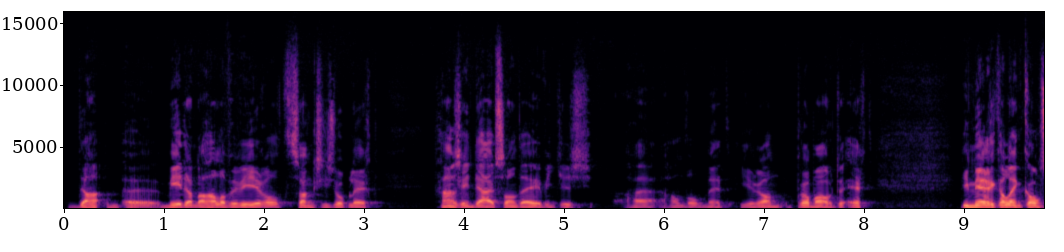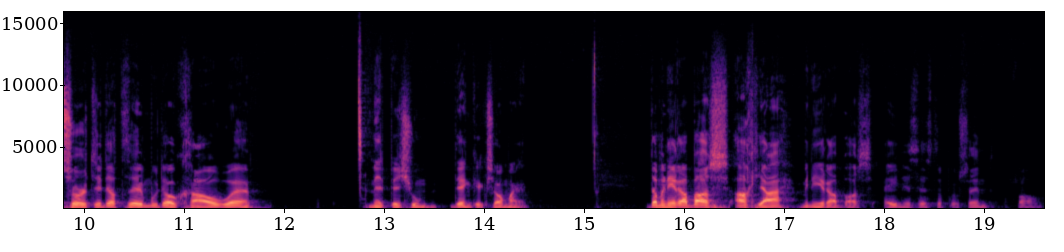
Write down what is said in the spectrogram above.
de, uh, meer dan de halve wereld sancties oplegt, gaan ze in Duitsland eventjes uh, handel met Iran promoten. Echt, die Merkel en consorten, dat uh, moet ook gauw met pensioen, denk ik zomaar. Dan meneer Abbas. Ach ja, meneer Abbas. 61% van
